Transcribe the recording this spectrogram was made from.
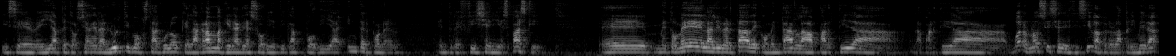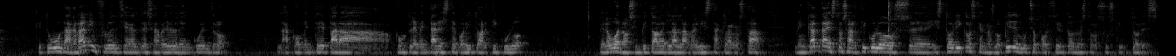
y se veía Petrosian era el último obstáculo que la gran maquinaria soviética podía interponer entre Fischer y Spassky. Eh, me tomé la libertad de comentar la partida, la partida, bueno, no sé si decisiva, pero la primera, que tuvo una gran influencia en el desarrollo del encuentro. La comenté para complementar este bonito artículo. Pero bueno, os invito a verla en la revista, claro está. Me encantan estos artículos eh, históricos que nos lo piden mucho, por cierto, nuestros suscriptores.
